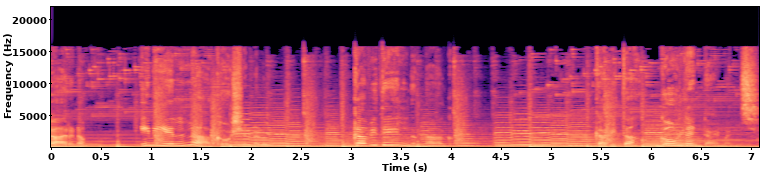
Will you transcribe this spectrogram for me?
കാരണം ഇനി എല്ലാ ആഘോഷങ്ങളും കവിതയിൽ നിന്നാകും. Kavitha golden diamonds.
